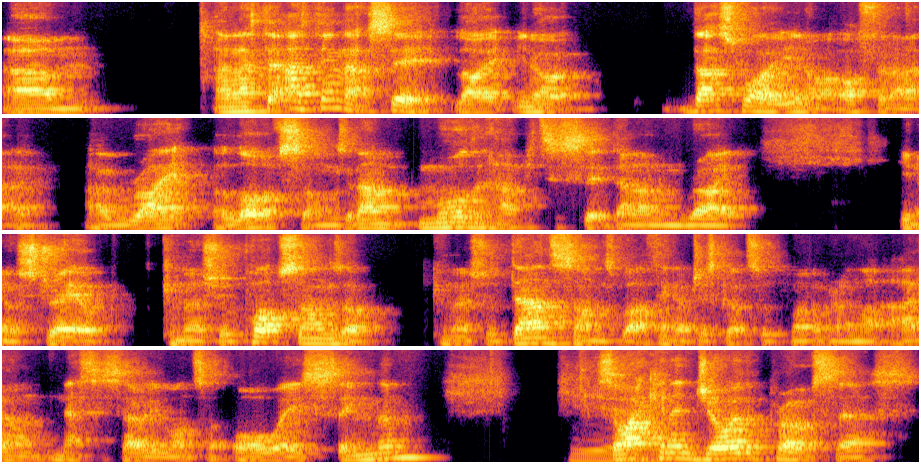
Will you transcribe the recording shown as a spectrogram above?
Um, and I, th- I think that's it. Like you know that's why you know often I, I write a lot of songs and i'm more than happy to sit down and write you know straight up commercial pop songs or commercial dance songs but i think i've just got to a point where i'm like i don't necessarily want to always sing them yeah. so i can enjoy the process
